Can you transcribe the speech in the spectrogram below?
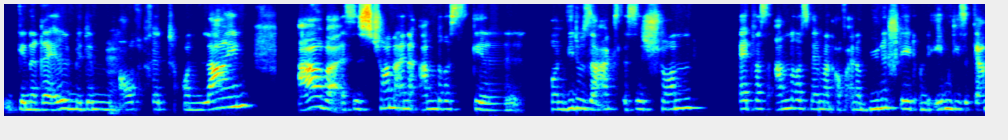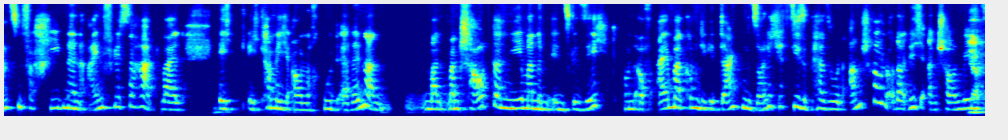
generell mit dem Mhm. Auftritt online. Aber es ist schon eine andere Skill. Und wie du sagst, es ist schon etwas anderes, wenn man auf einer Bühne steht und eben diese ganzen verschiedenen Einflüsse hat, weil ich, ich kann mich auch noch gut erinnern, man, man schaut dann jemandem ins Gesicht und auf einmal kommen die Gedanken, soll ich jetzt diese Person anschauen oder nicht anschauen? Ja.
